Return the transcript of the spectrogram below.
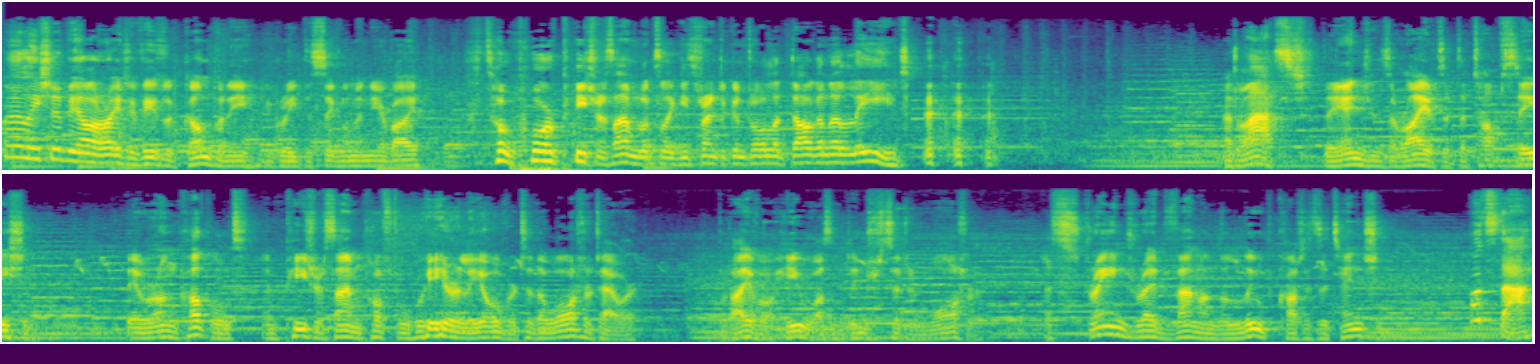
Well, he should be alright if he's with company, agreed the signalman nearby. Though poor Peter Sam looks like he's trying to control a dog on a lead. At last, the engines arrived at the top station. They were uncoupled, and Peter Sam puffed wearily over to the water tower. But Ivo Hugh wasn't interested in water. A strange red van on the loop caught his attention. What's that?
